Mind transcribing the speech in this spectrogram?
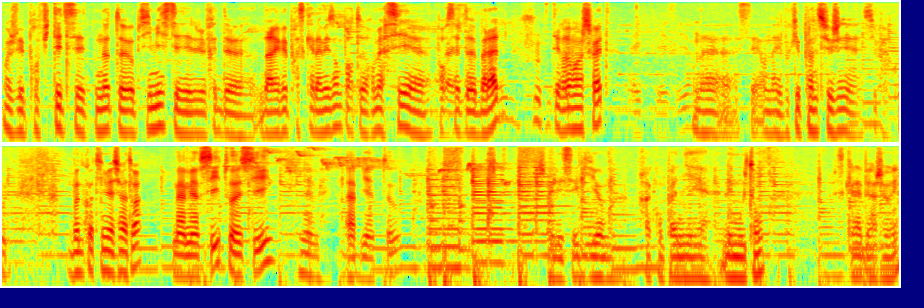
Moi je vais profiter de cette note optimiste et le fait d'arriver presque à la maison pour te remercier euh, pour Bah, cette balade. C'était vraiment chouette. Avec plaisir. On a, on a évoqué plein de sujets, euh, super cool. Bonne continuation à toi. Bah, merci, toi aussi. À bientôt. Je vais laisser Guillaume raccompagner les moutons jusqu'à la bergerie.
